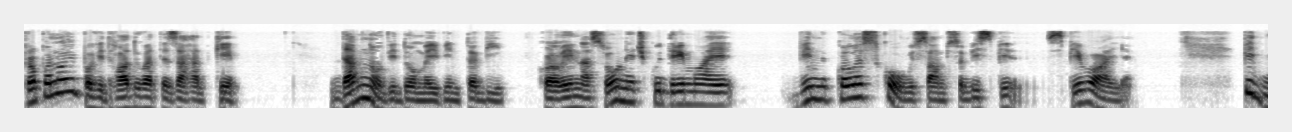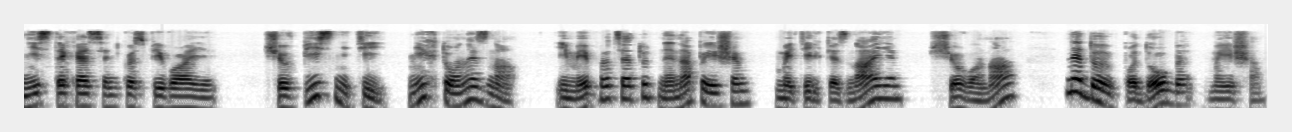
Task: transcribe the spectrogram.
Пропоную повідгадувати загадки. Давно відомий він тобі, коли на сонечку дрімає, він колискову сам собі співає. Підніс тихесенько співає, що в пісні тій ніхто не знав, і ми про це тут не напишем, ми тільки знаємо, що вона не до вподоби мишам.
